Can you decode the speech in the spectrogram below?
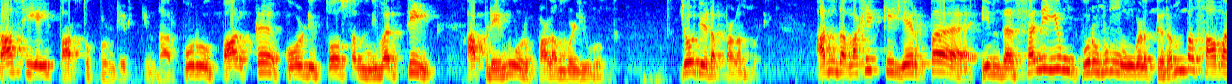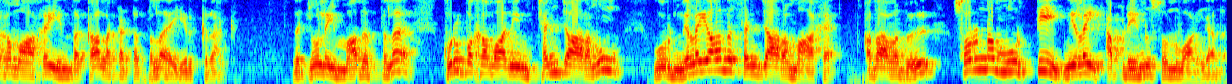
ராசியை பார்த்து கொண்டிருக்கின்றார். குரு பார்க்க கோடி தோஷம் நிவர்த்தி. அப்படின்னு ஒரு பழமொழி உண்டு. ஜோதிட பழமொழி. அந்த வகைக்கு ஏற்ப இந்த சனியும் குருவும் உங்களுக்கு ரொம்ப சாதகமாக இந்த காலகட்டத்தில் இருக்கிறாங்க. இந்த ஜூலை மாதத்தில் குரு பகவானின் சஞ்சாரமும் ஒரு நிலையான சஞ்சாரமாக அதாவது சொர்ணமூர்த்தி நிலை அப்படின்னு சொல்லுவாங்க அதை.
